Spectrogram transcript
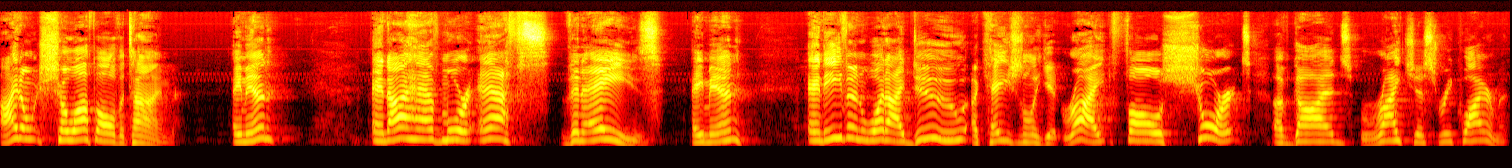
I don't show up all the time. Amen? And I have more F's than A's. Amen? And even what I do occasionally get right falls short of God's righteous requirement.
